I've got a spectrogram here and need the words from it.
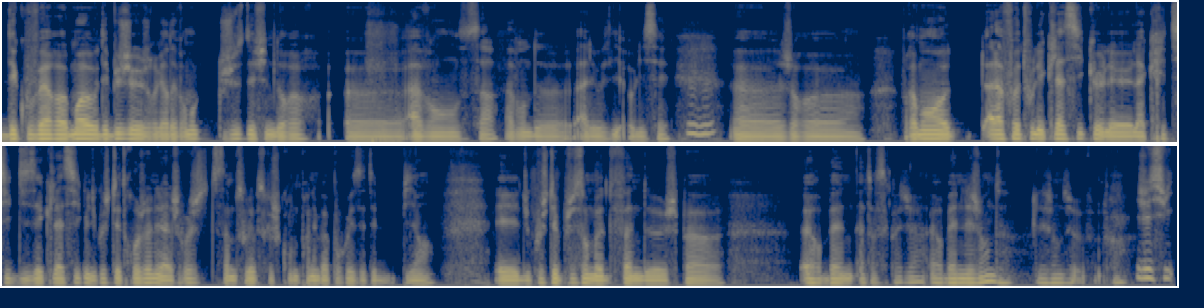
découvert. euh, moi, au début, je, je regardais vraiment juste des films d'horreur euh, avant ça, avant d'aller au, au lycée. Mhm. Euh, genre, vraiment. à la fois tous les classiques que les- la critique disait classiques, mais du coup j'étais trop jeune et à chaque fois ça me saoulait parce que je comprenais pas pourquoi ils étaient bien. Et du coup j'étais plus en mode fan de, je sais pas, Urban. Attends, c'est quoi déjà? Urban Legend? Légende, je suis.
